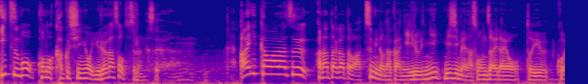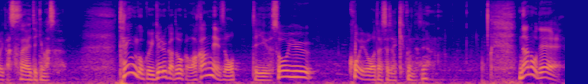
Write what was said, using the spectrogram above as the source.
いつもこの確信を揺るがそうとするんです。相変わらずあなた方は罪の中にいるに惨めな存在だよという声が囁いてきます。天国行けるかどうか分かんねえぞっていうそういう声を私たちは聞くんですね。なので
